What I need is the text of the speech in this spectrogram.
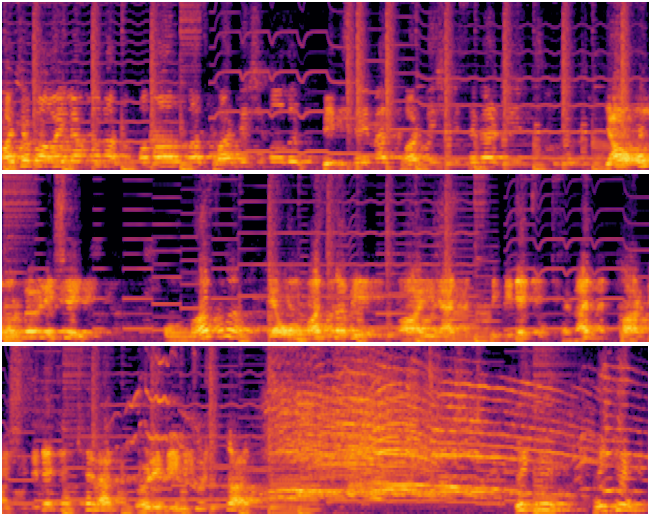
Acaba ailem bana mama almaz, kardeşimi alır, beni sevmez, kardeşimi sever diye düşündüm. Ya olur böyle şey. Olmaz mı? E olmaz tabii. Ailen seni de çok sever, kardeşini de çok sever. Öyle değil mi çocuklar? Peki, peki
